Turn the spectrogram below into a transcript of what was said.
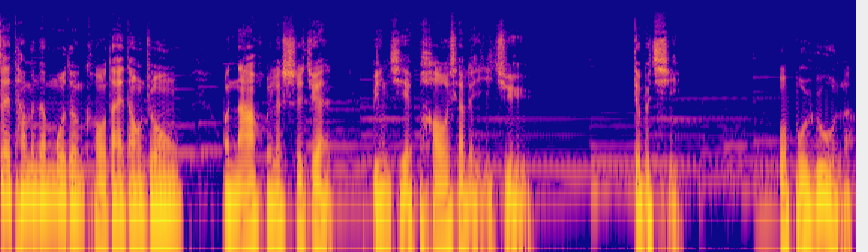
在他们的目瞪口呆当中。我拿回了试卷，并且抛下了一句：“对不起，我不入了。”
